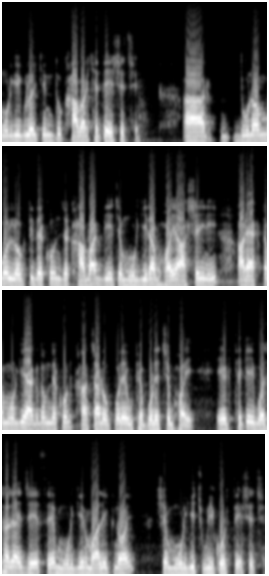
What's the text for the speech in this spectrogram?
মুরগিগুলোই কিন্তু খাবার খেতে এসেছে। আর দু নম্বর লোকটি দেখুন যে খাবার দিয়েছে, মুরগিরা ভয়ে আসেইনি। আর একটা মুরগি একদম দেখুন খাঁচার ওপরে উঠে পড়েছে ভয়ে। এর থেকেই বোঝা যায় যে সে মুরগির মালিক নয়, সে মুরগি চুরি করতে এসেছে।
